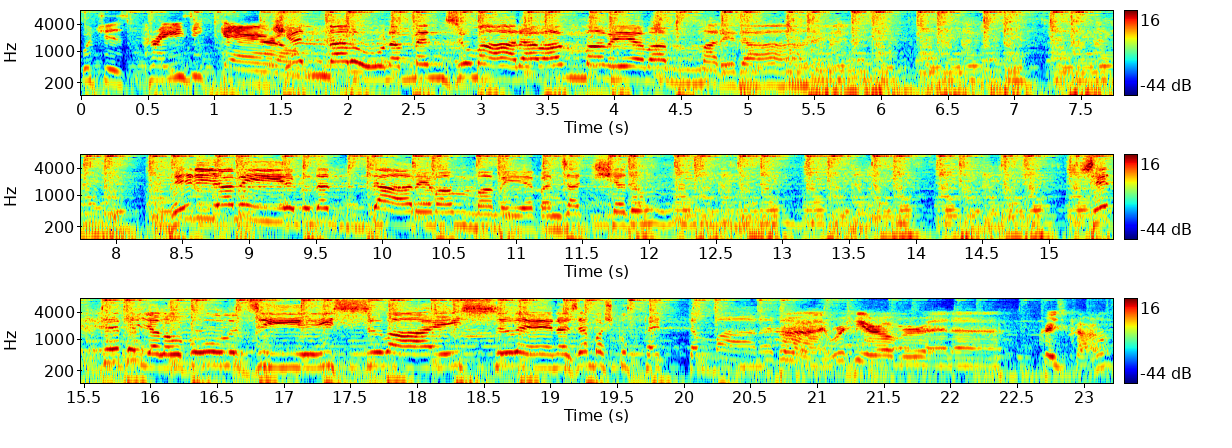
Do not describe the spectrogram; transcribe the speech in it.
which is Krazy Karl. Scenderona mezzo mare, mamma mia, mamma ridare. Figlia mia, cosa mamma mia, pensaccia tu. Se te piglia lo polizia, isso vai, isso viene, sembra scoppetta mare. Alright, we're here over at uh, Krazy Karl's.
